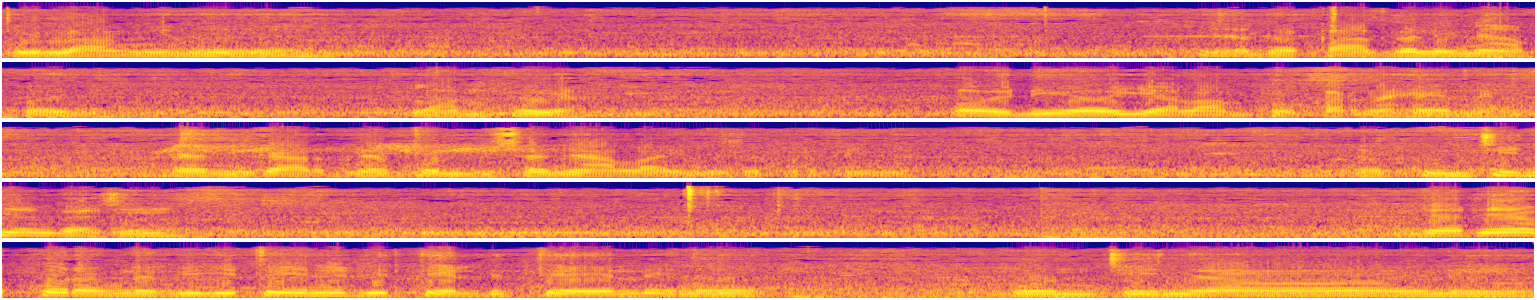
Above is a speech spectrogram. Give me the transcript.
tulang ini ini ada kabel ini apa ini? Lampu ya? Oh ini oh ya lampu karena hand handguardnya pun bisa nyala ini sepertinya. Ada kuncinya enggak sih? Jadi ya kurang lebih gitu ini detail-detail ini kuncinya ini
